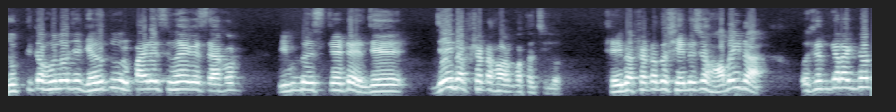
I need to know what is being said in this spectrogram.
যুক্তিটা হলো যে, যেহেতু পাইরেসি হয়ে গেছে, এখন বিভিন্ন স্টেটে যে, যেই ব্যবসাটা হওয়ার কথা ছিল, সেই ব্যবসাটা তো সেই দেশে হবেই না। ওইখানকার একজন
